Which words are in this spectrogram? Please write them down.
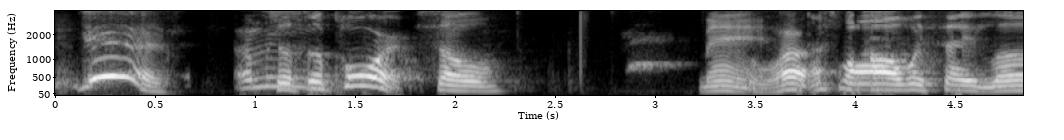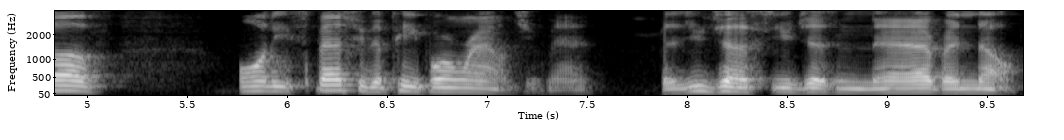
Yeah, I mean, to support. So, man, that's why I always say love on especially the people around you, man. Because you just you just never know.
